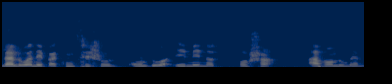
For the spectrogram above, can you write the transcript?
La loi n'est pas contre ces choses. On doit aimer notre prochain avant nous-mêmes.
